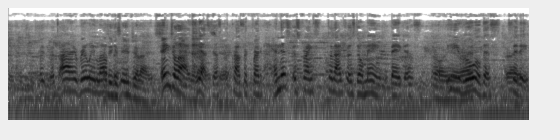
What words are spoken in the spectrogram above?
me try and think. But, but I really I love think it. it's Angel Eyes. Angel Eyes, Angel yes, Eyes, yes, yeah. the classic Frank. And this is Frank Sinatra's domain, Vegas. Oh, yeah, he right. ruled this Right, city,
